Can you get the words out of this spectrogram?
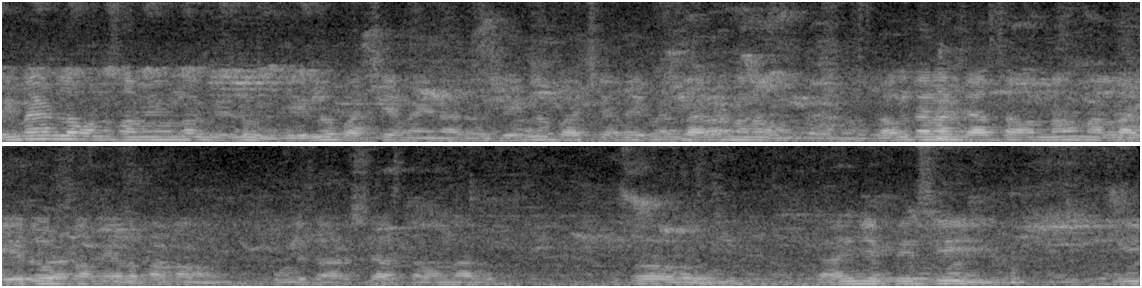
రిమాండ్లో ఉన్న సమయంలో వీళ్ళు జైల్లో పరిచయం అయినారు జైల్లో పరిచయం అయిన తర్వాత మనం దొంగతనాలు చేస్తూ ఉన్నాం. మళ్ళీ ఏదో ఒక సమయంలో మనం పోలీసు అరెస్ట్ చేస్తూ ఉన్నారు. సో అని చెప్పేసి ఈ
